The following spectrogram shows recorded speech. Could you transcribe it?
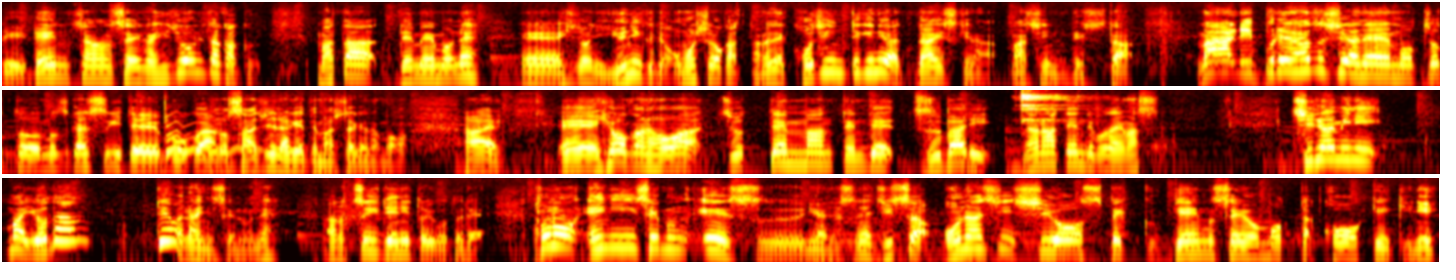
り連チャン性が非常に高くまた出目もね、えー、非常にユニークで面白かったので個人的には大好きなマシンでした。まあリプレイ外しはねもうちょっと難しすぎて僕はあの3 G 投げてましたけども。はい、えー、評価の方は10点満点でズバリ7点でございます。ちなみにまあ余談ではないんですけどもね。あのついでにということでこの NE7 エースにはですね実は同じ仕様スペックゲーム性を持った後継機に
